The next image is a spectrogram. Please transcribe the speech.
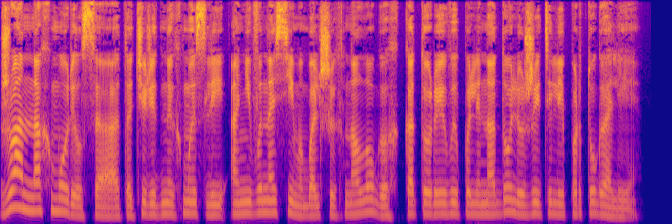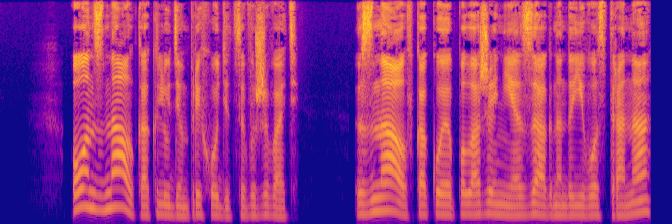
Жуан нахмурился от очередных мыслей о невыносимо больших налогах, которые выпали на долю жителей Португалии. Он знал, как людям приходится выживать. Знал, в какое положение загнана его страна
